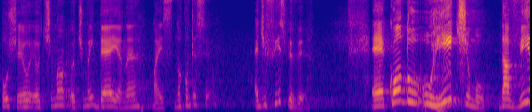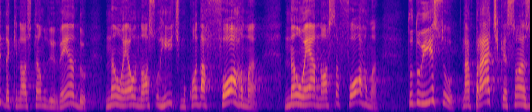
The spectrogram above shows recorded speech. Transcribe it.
Puxa, eu, eu, tinha uma, eu tinha uma ideia, né? Mas não aconteceu. É difícil viver. É, quando o ritmo da vida que nós estamos vivendo não é o nosso ritmo, quando a forma não é a nossa forma, tudo isso, na prática, são as,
